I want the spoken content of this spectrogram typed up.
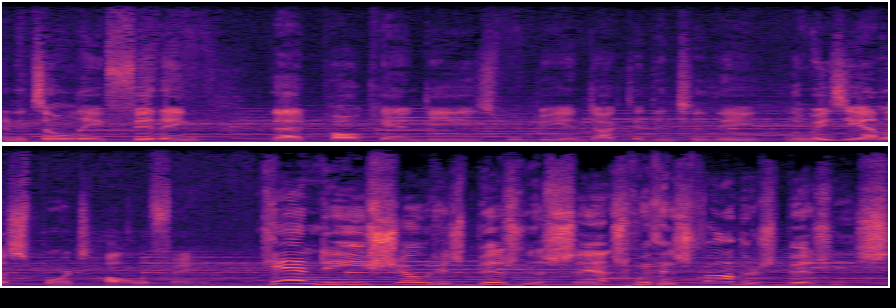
And it's only fitting that Paul Candies would be inducted into the Louisiana Sports Hall of Fame. Candies showed his business sense with his father's business,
